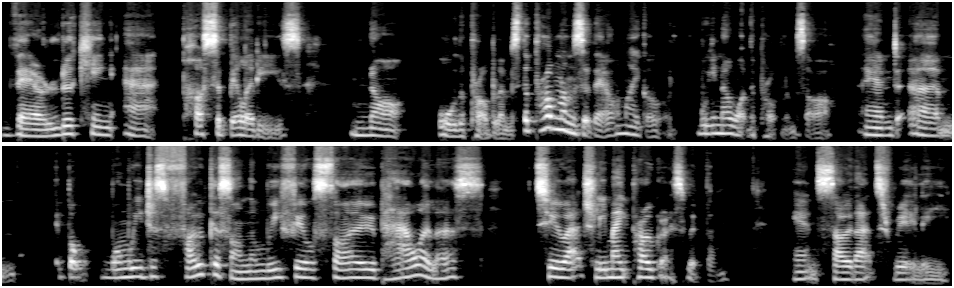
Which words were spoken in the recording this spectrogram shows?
they're looking at possibilities not all the problems. The problems are there. Oh my god we know what the problems are. And um but when we just focus on them we feel so powerless to actually make progress with them. And so that's really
